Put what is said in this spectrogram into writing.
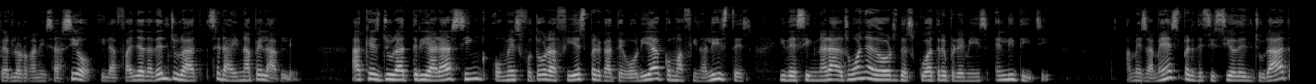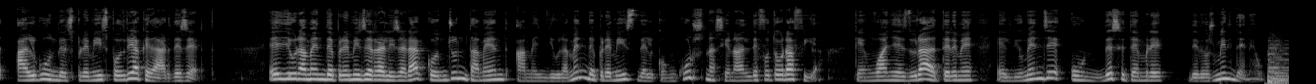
per l'organització i la fallada del jurat serà inapel·lable. Aquest jurat triarà 5 o més fotografies per categoria com a finalistes i designarà els guanyadors dels quatre premis en litigi. A més a més, per decisió del jurat, algun dels premis podria quedar desert. El lliurament de premis es realitzarà conjuntament amb el lliurament de premis del Concurs Nacional de Fotografia, que enguany es durà a terme el diumenge 1 de setembre de 2019.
